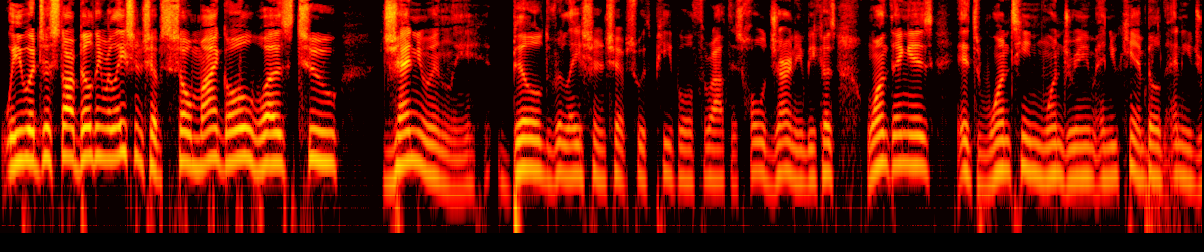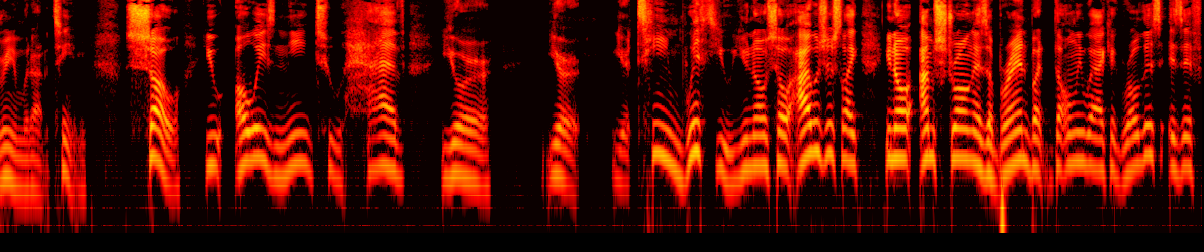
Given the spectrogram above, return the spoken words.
we would just start building relationships so my goal was to genuinely build relationships with people throughout this whole journey because one thing is it's one team one dream and you can't build any dream without a team so you always need to have your your your team with you you know? So i was just like you know i'm strong as a brand but the only way i could grow this is if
